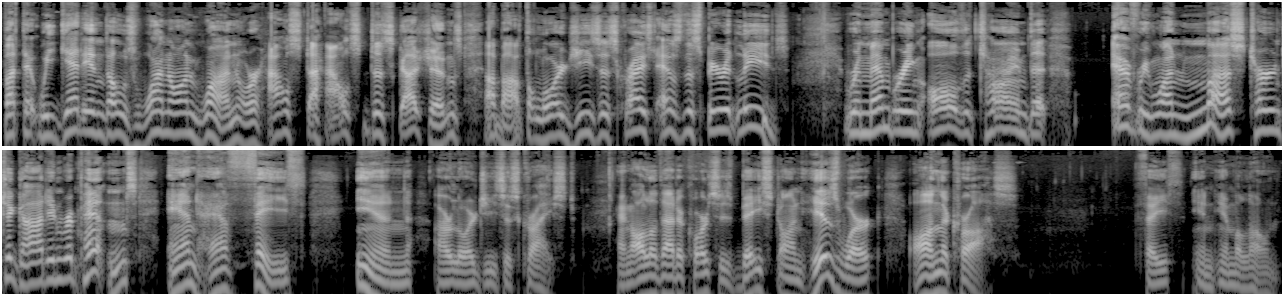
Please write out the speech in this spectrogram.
but that we get in those one on one or house to house discussions about the Lord Jesus Christ as the Spirit leads. Remembering all the time that everyone must turn to God in repentance and have faith in our Lord Jesus Christ. And all of that, of course, is based on his work on the cross. Faith in him alone.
